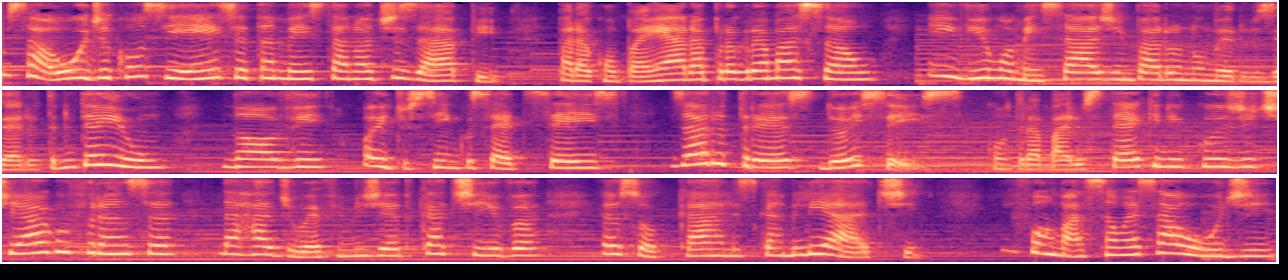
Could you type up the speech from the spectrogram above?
O Saúde e Consciência também está no WhatsApp. Para acompanhar a programação, envie uma mensagem para o número 031 98576 0326. Com trabalhos técnicos de Tiago França, da Rádio FMG Educativa, eu sou Carlos Carmiliati. Informação é saúde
